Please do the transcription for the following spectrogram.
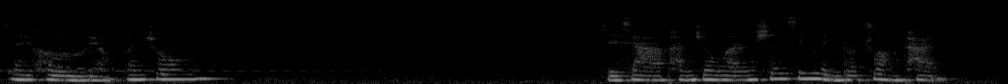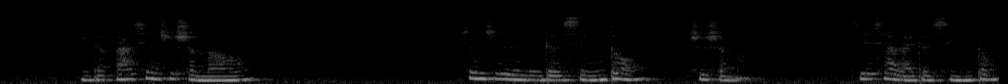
最后两分钟，写下盘整完身心灵的状态。你的发现是什么？甚至你的行动是什么？接下来的行动，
